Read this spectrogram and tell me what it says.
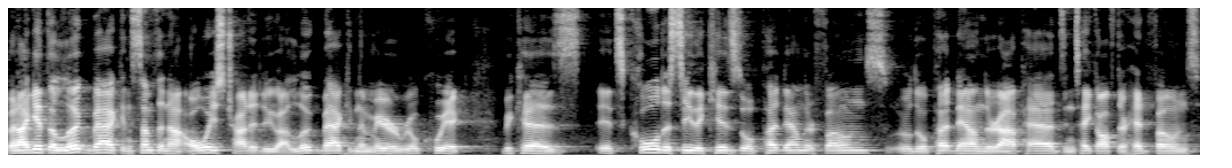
But I get to look back, and something I always try to do I look back in the mirror real quick because it's cool to see the kids will put down their phones or they'll put down their iPads and take off their headphones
